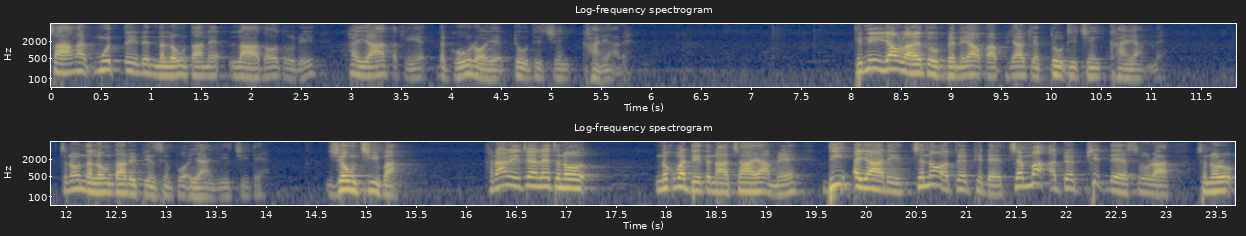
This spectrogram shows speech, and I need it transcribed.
စာငတ်မွတ်တဲ့နှလုံးသားနဲ့လာတော်သူတွေဖခင်သခင်ရဲ့တကိုးတော်ရဲ့တို့သိခြင်းခံရတယ်ဒီနေ့ရောက်လာတဲ့သူဘယ်နှယောက်ကဖခင်တို့သိခြင်းခံရမလဲကျွန်တော်နှလုံးသားတွေပြင်ဆင်ဖို့အရင်ရည်ကြီးတယ်ယုံကြည်ပါခဏနေကြလဲကျွန်တော် နှုတ်ကပတ်ဒေသနာချားရမယ်ဒီအရာတွေကျွန်တော်အတွက်ဖြစ်တယ်ကျမအတွက်ဖြစ်တယ်ဆိုတာကျွန်တော်တို့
